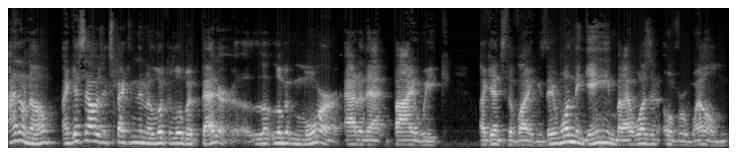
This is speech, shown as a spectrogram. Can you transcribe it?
I don't know. I guess I was expecting them to look a little bit better, a little bit more out of that bye week against the Vikings. They won the game, but I wasn't overwhelmed.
